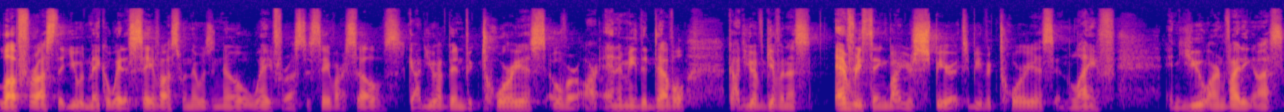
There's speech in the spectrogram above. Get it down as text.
love for us that you would make a way to save us when there was no way for us to save ourselves. God, you have been victorious over our enemy, the devil. God, you have given us everything by your Spirit to be victorious in life. And you are inviting us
